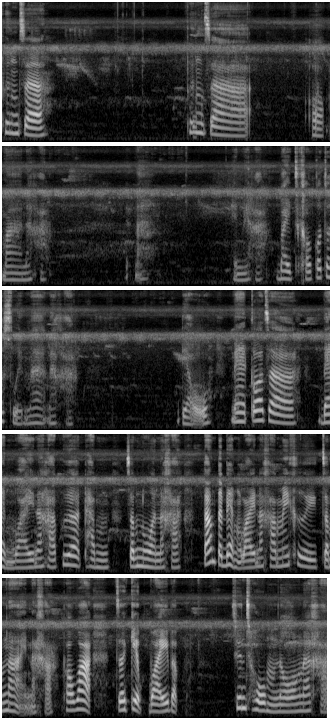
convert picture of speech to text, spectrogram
เพิ่งจะเพิ่งจะออกมานะคะเดี๋ยวนะเห็นไหมคะ ใบเขาก็จะสวยมากนะคะ เดี๋ยวแม่ก็จะแบ่งไว้นะคะ เพื่อทำจำนวนนะคะ ตั้งแต่แบ่งไว้นะคะไม่เคยจำหน่ายนะคะ เพราะว่าจะเก็บไว้แบบชื่นชมน้องนะคะ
